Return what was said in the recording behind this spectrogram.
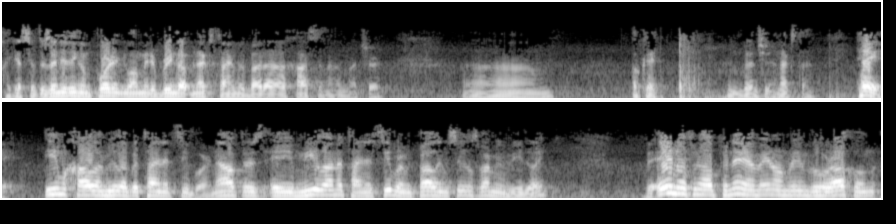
I guess if there's anything important you want me to bring up next time about a chasana, I'm not sure. Um, okay, can mention it next time. Hey, im chala mila b'tainet tzibor. Now, if there's a mila and a tainet tzibor, mitpalim sichos varmim vidoi, ve'en ofin al pneim, ve'en omrim v'hurachum,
